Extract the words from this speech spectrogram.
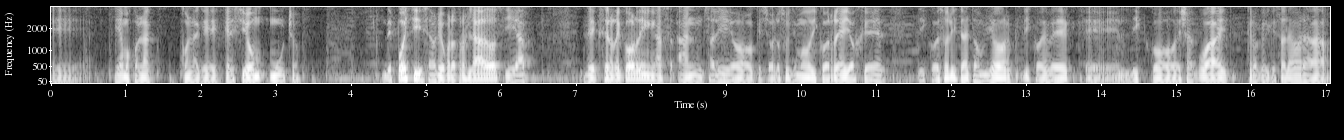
eh, digamos, con la, con la que creció mucho. Después sí, se abrió para otros lados y ha- de Excel Recording has- han salido, qué sé yo, los últimos discos de Radiohead, disco de solista de Tom York, disco de Beck, eh, el disco de Jack White, creo que el que sale ahora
